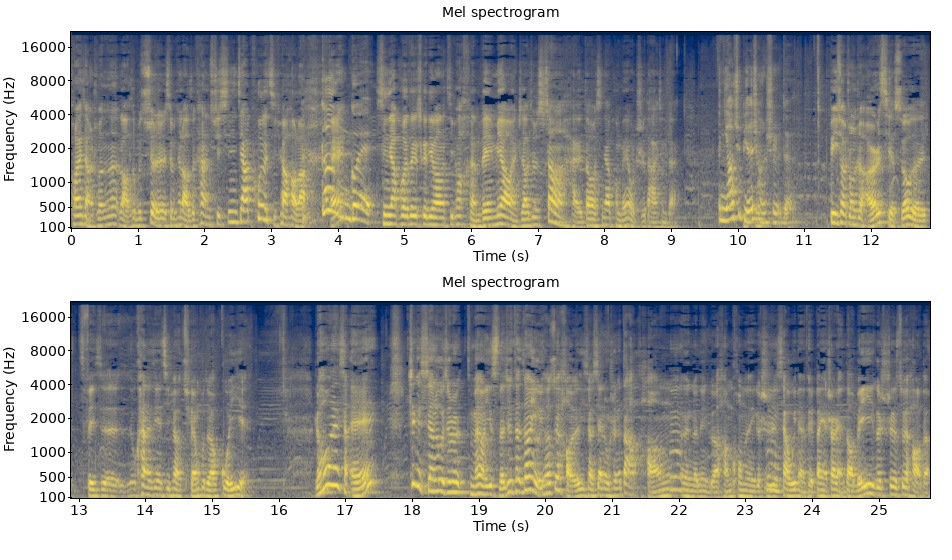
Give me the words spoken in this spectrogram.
后来想说，那老子不去了行不行？老子看去新加坡的机票好了。哎更贵。新加坡这个这个地方机票很微妙，你知道，就是上海到新加坡没有直达，现在你要去别的城市，对，必须要中转，而且所有的飞机，呃我看的这些机票全部都要过夜。然后我在想，哎，这个线路就是蛮有意思的。就当当然有一条最好的一条线路是那个大航、那个那个航空的那个是下午一点飞，半夜十二点到，唯一一个是这个最好的，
